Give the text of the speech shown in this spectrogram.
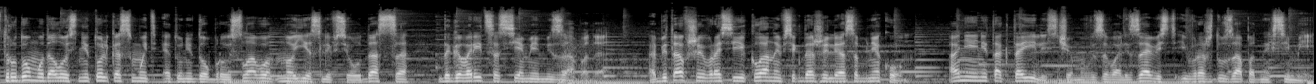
с трудом удалось не только смыть эту недобрую славу, но если все удастся, договориться с семьями Запада. Обитавшие в России кланы всегда жили особняком. Они не так таились, чем вызывали зависть и вражду западных семей.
